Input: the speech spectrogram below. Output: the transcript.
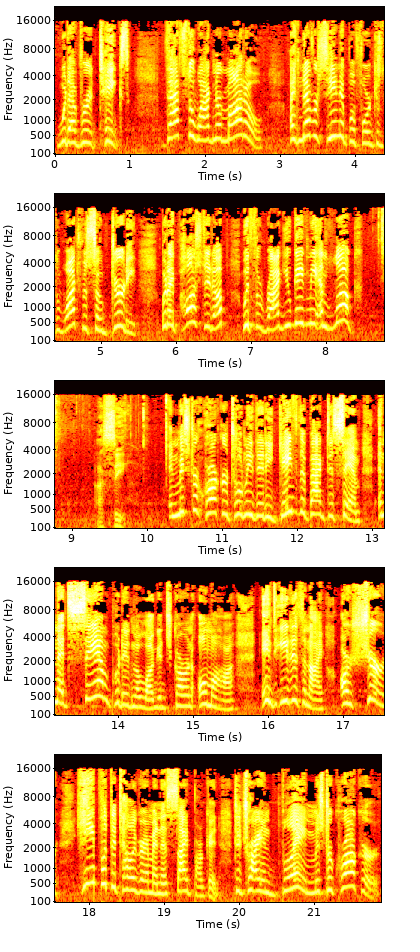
Whatever it takes. That's the Wagner motto. I'd never seen it before because the watch was so dirty, but I polished it up with the rag you gave me, and look! I see. And Mr. Crocker told me that he gave the bag to Sam and that Sam put it in the luggage car in Omaha. And Edith and I are sure he put the telegram in his side pocket to try and blame Mr. Crocker.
